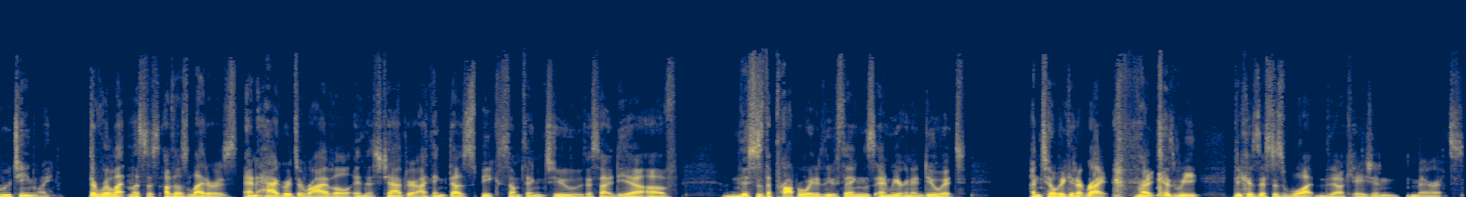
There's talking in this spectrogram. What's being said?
routinely. The relentlessness of those letters and Hagrid's arrival in this chapter, I think, does speak something to this idea of this is the proper way to do things and we are going to do it until we get it right right? Because we because this is what the occasion merits.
